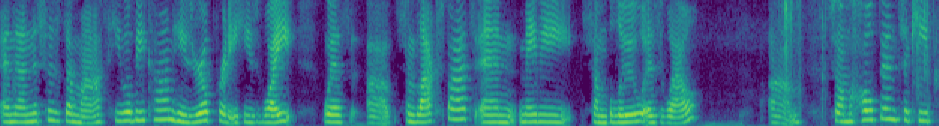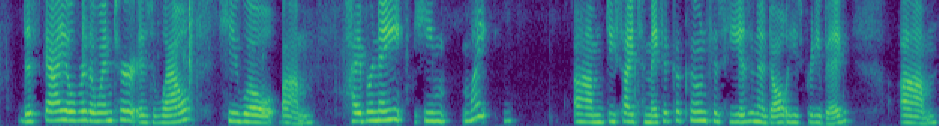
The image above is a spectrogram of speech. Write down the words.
And then this is the moth he will become. He's real pretty. He's white with uh, some black spots and maybe some blue as well. Um, so I'm hoping to keep this guy over the winter as well. He will um, hibernate. He might um, decide to make a cocoon because he is an adult. He's pretty big. Um,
